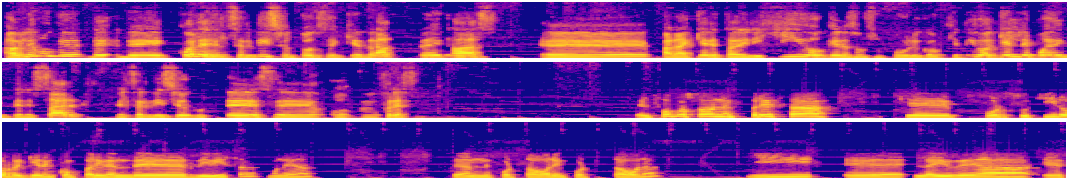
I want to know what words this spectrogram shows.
hablemos de, cuál es el servicio entonces que da Trade eh, para quién está dirigido, quiénes son sus públicos objetivos, a quién le puede interesar el servicio que ustedes eh, ofrecen. El foco son empresas que por su giro requieren comprar y vender divisas, monedas, sean exportadora, importadora, y eh, la idea es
